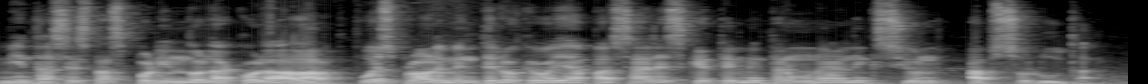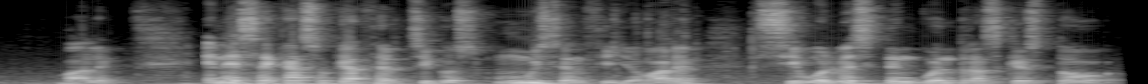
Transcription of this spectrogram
mientras estás poniendo la colada, pues probablemente lo que vaya a pasar es que te metan una anexión absoluta, ¿vale? En ese caso, ¿qué hacer, chicos? Muy sencillo, ¿vale? Si vuelves y te encuentras que esto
